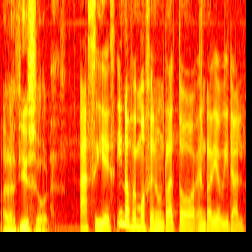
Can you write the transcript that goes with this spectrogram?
a las 10 horas. Así es, y nos vemos en un rato en Radio Viral.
